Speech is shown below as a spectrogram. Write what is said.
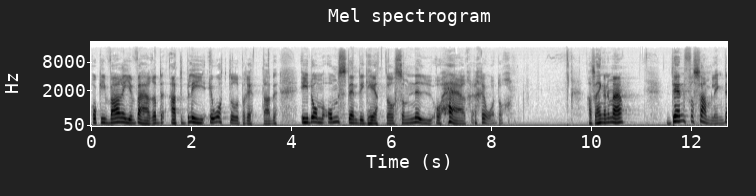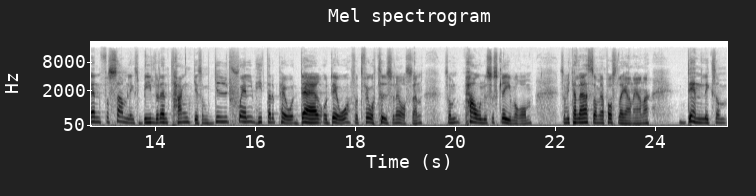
och i varje värld att bli återupprättad i de omständigheter som nu och här råder. Alltså hänger ni med? Den församling, den församlingsbild och den tanke som Gud själv hittade på där och då för 2000 år sedan som Paulus skriver om, som vi kan läsa om i Apostlagärningarna, den liksom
